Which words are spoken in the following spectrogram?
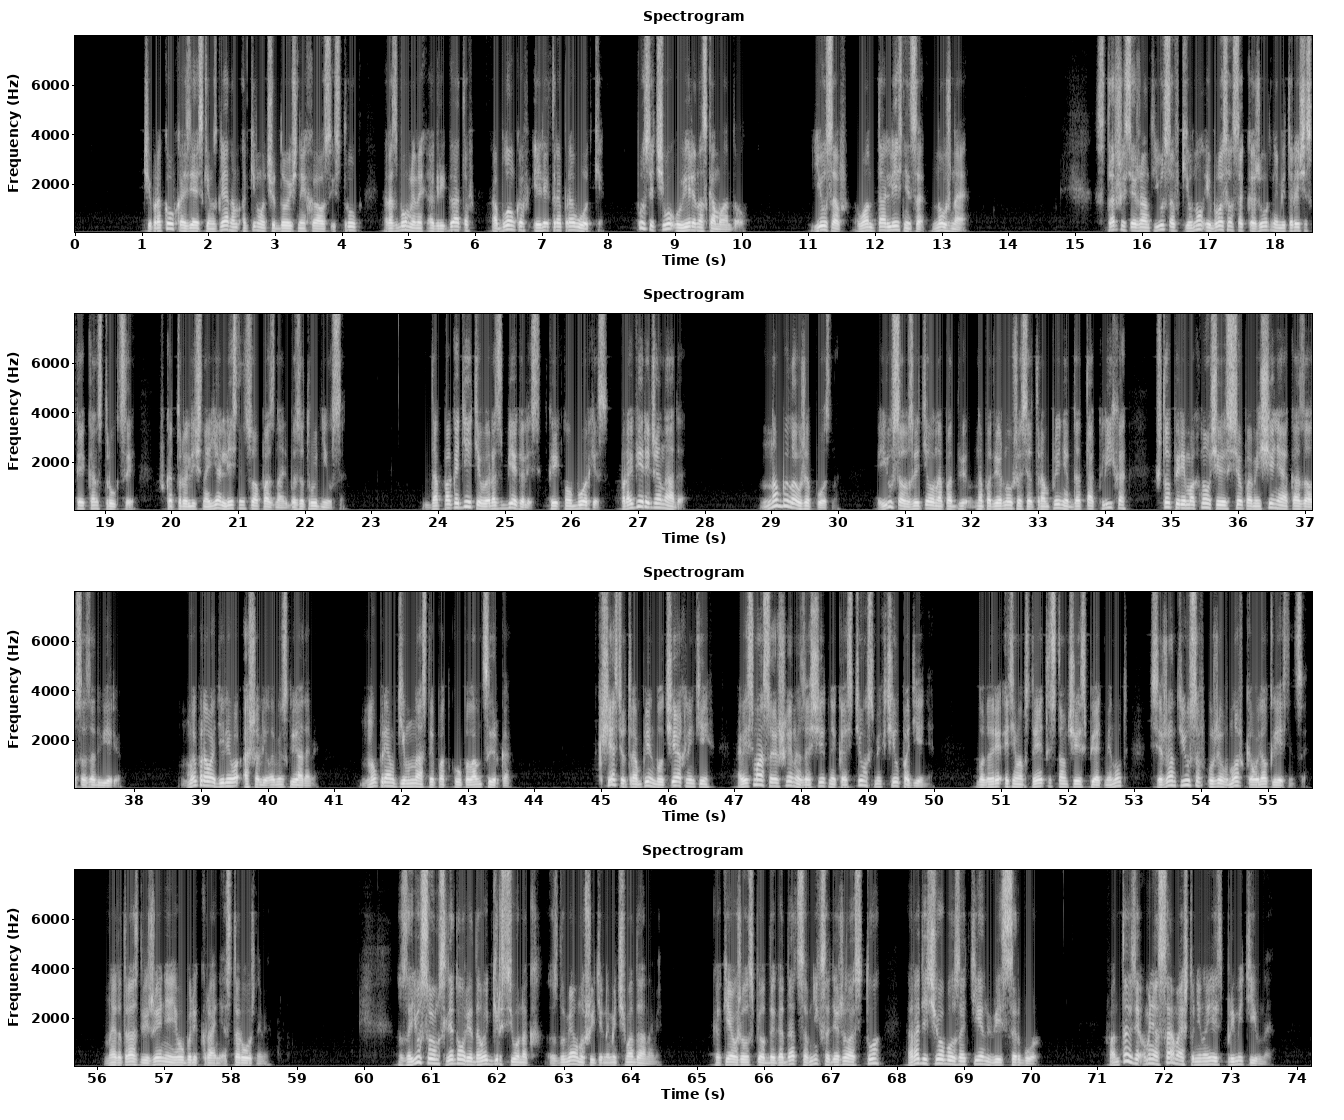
Чепраков хозяйским взглядом окинул чудовищный хаос из труб, разбомбленных агрегатов, обломков и электропроводки, после чего уверенно скомандовал. «Юсов, вон та лестница, нужная». Старший сержант Юсов кивнул и бросился к ажурной металлической конструкции, которой лично я лестницу опознать бы затруднился. «Да погодите вы, разбегались!» — крикнул Борхес. «Проверить же надо!» Но было уже поздно. Юсов взлетел на, подве... на подвернувшемся трамплине да так лихо, что, перемахнув через все помещение, оказался за дверью. Мы проводили его ошалелыми взглядами. Ну, прям гимнасты под куполом цирка. К счастью, трамплин был чахленький, а весьма совершенный защитный костюм смягчил падение. Благодаря этим обстоятельствам через пять минут сержант Юсов уже вновь ковылял к лестнице. На этот раз движения его были крайне осторожными. За Юсовым следовал рядовой герсенок с двумя внушительными чемоданами. Как я уже успел догадаться, в них содержалось то, ради чего был затеян весь сырбор. Фантазия у меня самая, что ни на есть примитивная.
